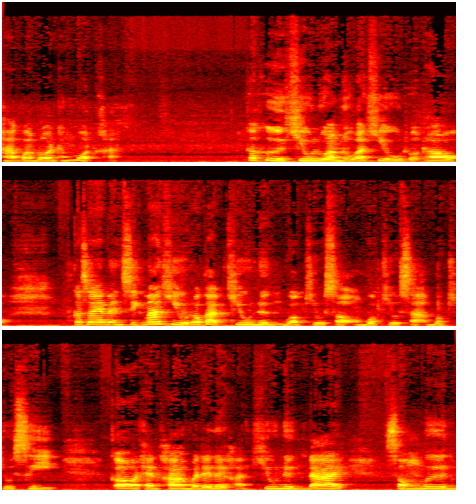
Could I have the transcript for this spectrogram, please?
หาความร้อนทั้งหมดค่ะ ก็คือ Q รวมหรือว่า Q total ก็จะได้เป็นซิกมา Q เท่ากับ Q1 บวก Q2 บวก Q3 บวก Q4 ก็แทนค่าลงไปได้เลยค่ะ Q1 ได้ 29,000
